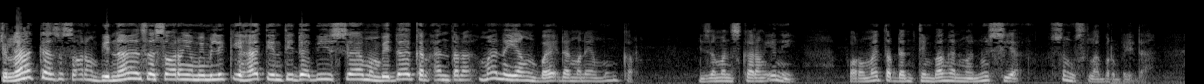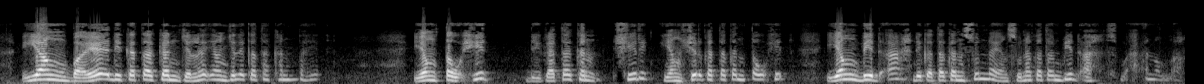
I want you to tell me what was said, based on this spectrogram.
Celaka seseorang, binasa seseorang yang memiliki hati yang tidak bisa membedakan antara mana yang baik dan mana yang mungkar. Di zaman sekarang ini, parameter dan timbangan manusia sungguh telah berbeda. Yang baik dikatakan jelek, yang jelek katakan baik. Yang tauhid dikatakan syirik, yang syirik katakan tauhid. Yang bid'ah dikatakan sunnah, yang sunnah katakan bid'ah. Subhanallah.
